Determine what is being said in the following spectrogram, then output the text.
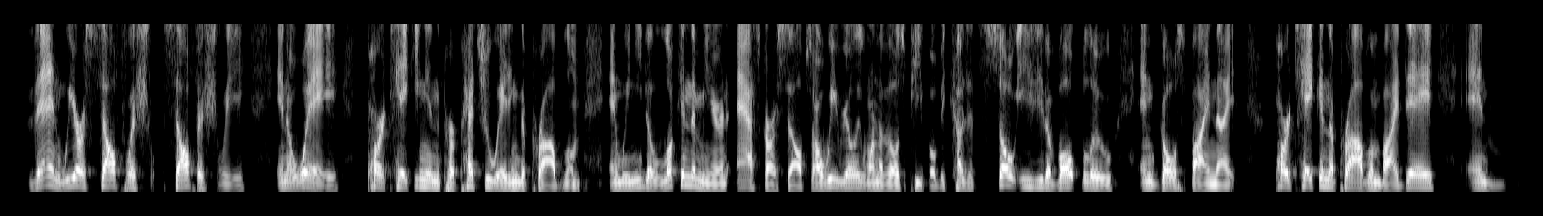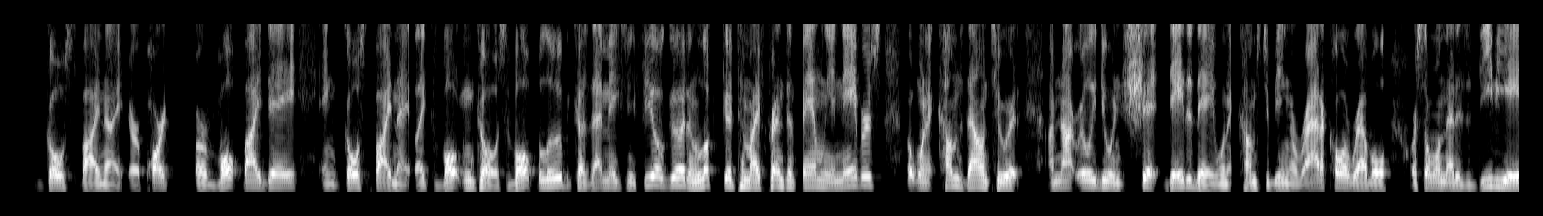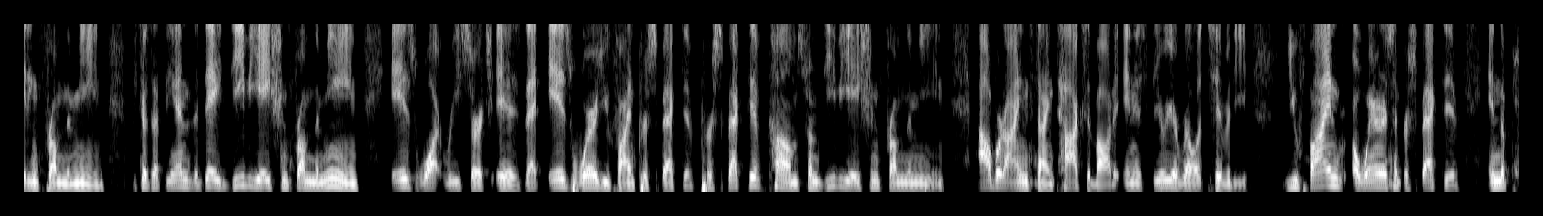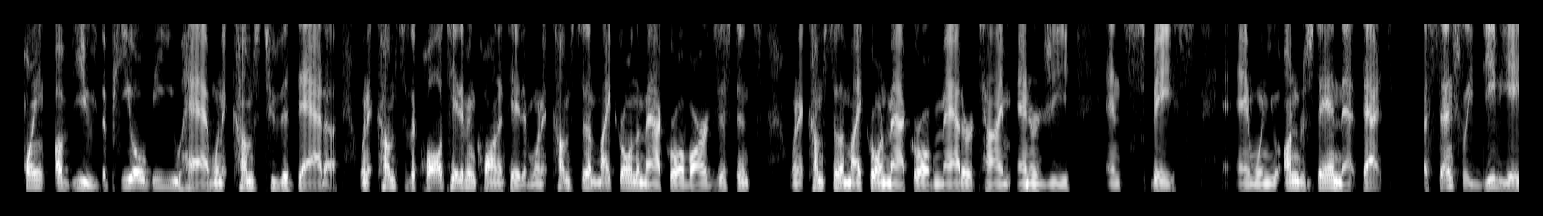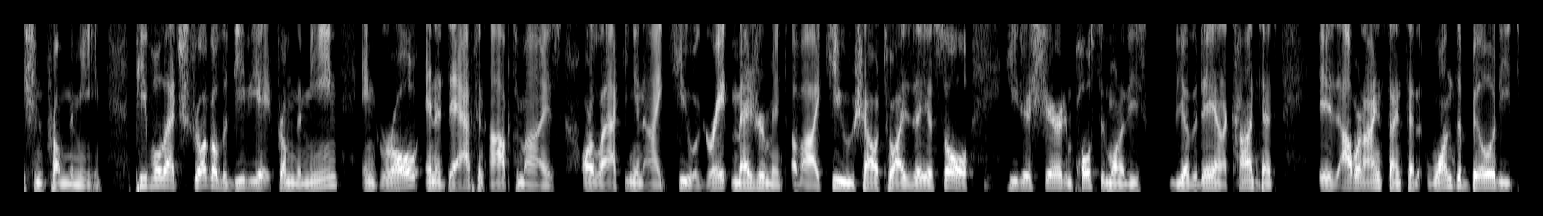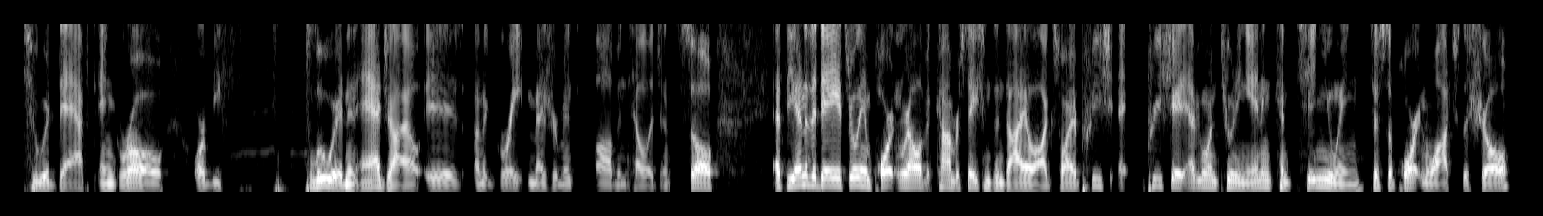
then we are selfish selfishly in a way partaking in perpetuating the problem. And we need to look in the mirror and ask ourselves are we really one of those people? Because it's so easy to vote blue and ghost by night. Partake in the problem by day and ghost by night or part or vote by day and ghost by night, like vote and ghost. Vote blue because that makes me feel good and look good to my friends and family and neighbors. But when it comes down to it, I'm not really doing shit day to day when it comes to being a radical, a rebel, or someone that is deviating from the mean. Because at the end of the day, deviation from the mean is what research is. That is where you find perspective. Perspective comes from deviation from the mean. Albert Einstein talks about it in his theory of relativity. You find awareness and perspective in the point of view, the POV you have have when it comes to the data, when it comes to the qualitative and quantitative, when it comes to the micro and the macro of our existence, when it comes to the micro and macro of matter, time, energy, and space. And when you understand that, that's essentially deviation from the mean. People that struggle to deviate from the mean and grow and adapt and optimize are lacking in IQ, a great measurement of IQ. Shout out to Isaiah Soul. He just shared and posted one of these the other day on a content is Albert Einstein said one's ability to adapt and grow or be fluid and agile is a great measurement of intelligence. So at the end of the day, it's really important, relevant conversations and dialogue. So I appreciate appreciate everyone tuning in and continuing to support and watch the show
